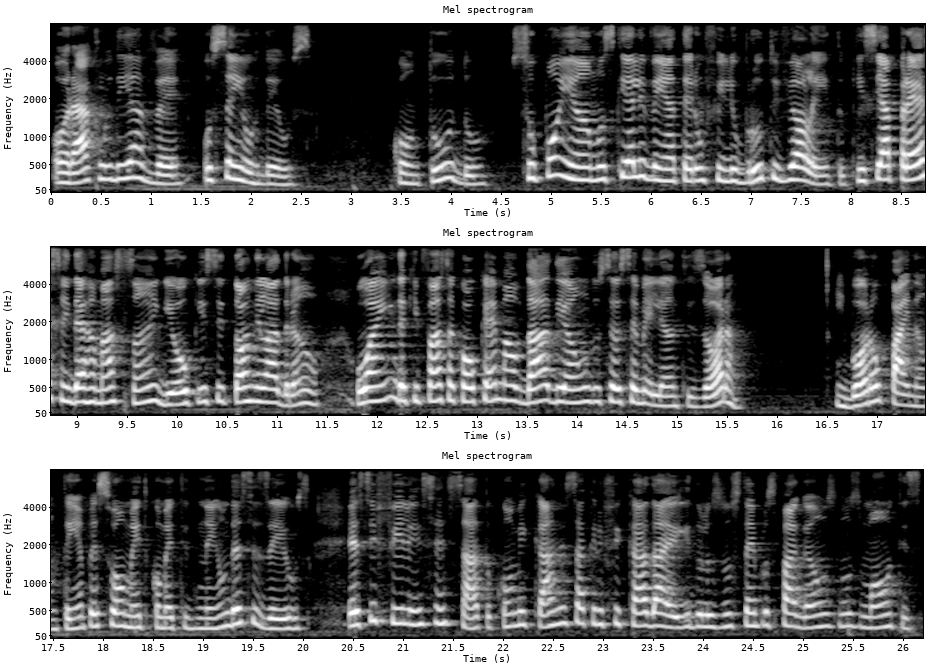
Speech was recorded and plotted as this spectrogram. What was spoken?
Oráculo de Yahvé, o Senhor Deus. Contudo, suponhamos que ele venha a ter um filho bruto e violento, que se apresse em derramar sangue, ou que se torne ladrão, ou ainda que faça qualquer maldade a um dos seus semelhantes. Ora, embora o pai não tenha pessoalmente cometido nenhum desses erros, esse filho insensato come carne sacrificada a ídolos nos templos pagãos, nos montes,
